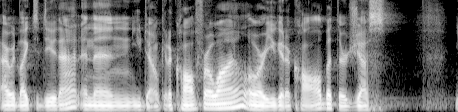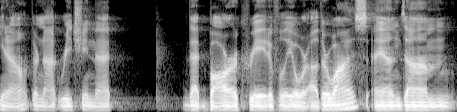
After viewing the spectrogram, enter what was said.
I would like to do that, and then you don't get a call for a while, or you get a call but they're just you know they're not reaching that that bar creatively or otherwise and um,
